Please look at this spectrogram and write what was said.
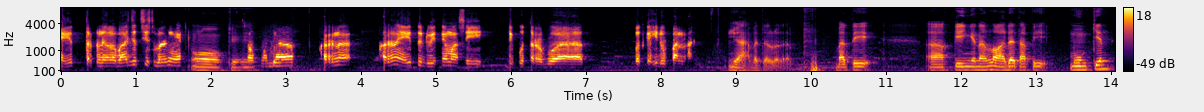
ya itu terkendala budget sih sebenarnya Oke. Sama modal. karena karena ya itu duitnya masih diputar buat buat kehidupan lah Ya betul betul. Berarti eh, keinginan lo ada tapi mungkin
